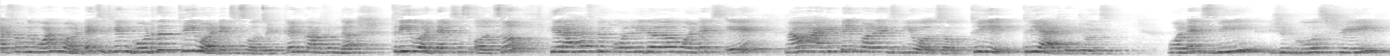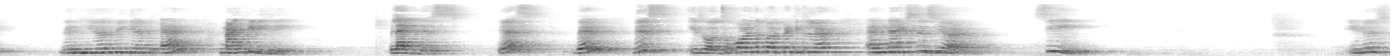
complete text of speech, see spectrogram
uh, from the one vertex, it can go to the three vertexes also. It can come from the three vertexes also. Here I have took only the vertex A. Now I can take vertex B also. Three, three altitudes. Vertex B should go straight. Then here we get an 90 degree. Like this. Yes? Then this is also called the perpendicular and next is here. See? It is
